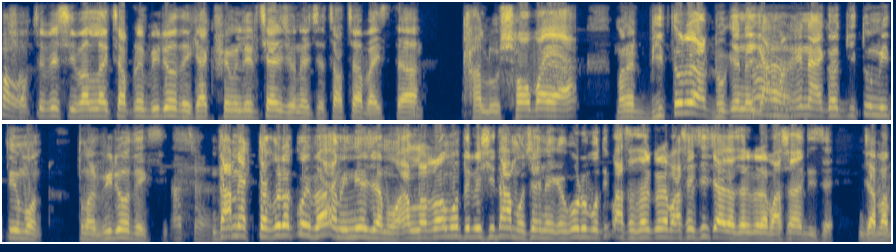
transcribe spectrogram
পাওয়া। সবচেয়ে বেশি ভালো লাগছে আপনার ভিডিও দেখে এক ফ্যামিলির চারজন হয়েছে চাচা বাইস্তা খালু সবাই মানে ভিতরে আর ঢুকে নাই হ্যাঁ। আমার কয় কি তুমি তুই মন। তোমার ভিডিও দেখছি। আচ্ছা। দাম একটা করে কইবা আমি নিয়ে যাব। আল্লাহর রহমতে বেশি দামও চাই না গরু প্রতি পাঁচ হাজার করে বাসাইছি চার হাজার করে বাসায় দিছে। জবাব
